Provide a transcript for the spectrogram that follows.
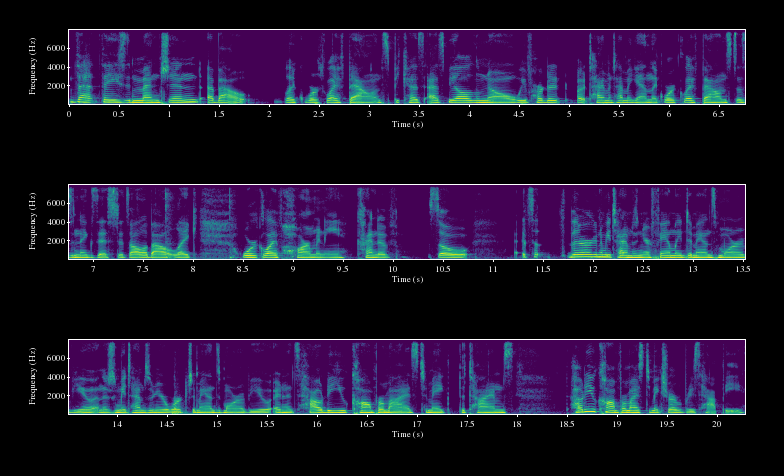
that they mentioned about like work life balance, because as we all know, we've heard it uh, time and time again, like work life balance doesn't exist. It's all about like work life harmony, kind of. So it's there are going to be times when your family demands more of you, and there's going to be times when your work demands more of you, and it's how do you compromise to make the times. How do you compromise to make sure everybody's happy?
